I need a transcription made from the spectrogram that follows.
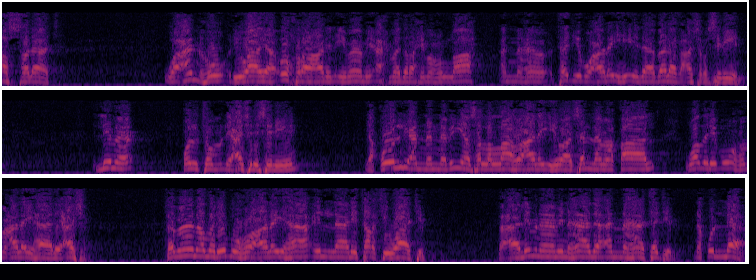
الصلاة؟ وعنه رواية أخرى عن الإمام أحمد رحمه الله أنها تجب عليه إذا بلغ عشر سنين. لما قلتم لعشر سنين؟ يقول لأن النبي صلى الله عليه وسلم قال واضربوهم عليها لعشر فما نضربه عليها إلا لترك واجب فعلمنا من هذا أنها تجب. نقول لا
